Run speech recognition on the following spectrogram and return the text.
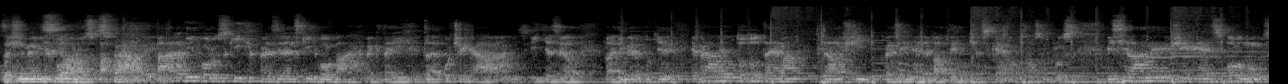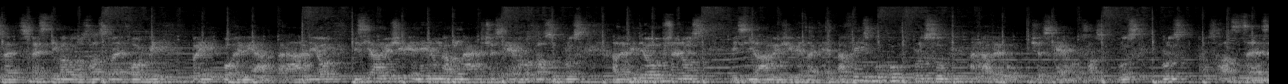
Začneme vysílat zprávy. Pár dní po ruských prezidentských volbách, ve kterých dle očekávání zvítězil Vladimir Putin, je právě toto téma další veřejné debaty Českého rozhlasu Plus. Vysíláme živě z Olomouce z festivalu rozhlasové tvorby Pri Bohemia Radio. Vysíláme živě nejen na vlnách Českého rozhlasu Plus, ale video přenos vysíláme živě také na Facebooku Plusu a na webu Českého rozhlasu Plus plus rozhlas.cz.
